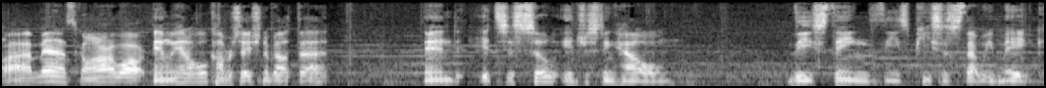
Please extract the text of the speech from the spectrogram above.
Five minutes going our walk. And we had a whole conversation about that. And it's just so interesting how these things, these pieces that we make,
